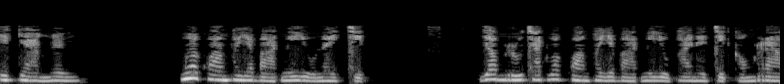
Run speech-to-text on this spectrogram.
อีกอย่างหนึ่ง เมื่อความพยาบาทมีอยู่ในจิต ย่อมรู้ชัดว่าความพยาบาทมีอยู่ภายในจิตของเรา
